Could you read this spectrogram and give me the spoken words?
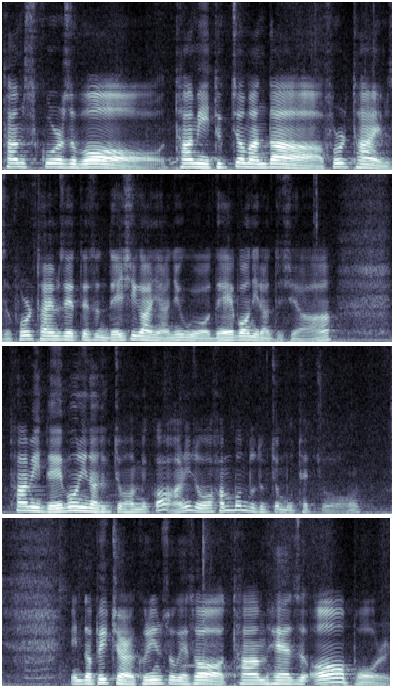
Tom scores a ball. 탐이 득점한다. Four times. Four times의 뜻은 4시간이 아니고요. 4번이란 뜻이야. 탐이 4번이나 득점합니까? 아니죠. 한 번도 득점 못했죠. In the picture, 그림 속에서 Tom has a ball.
